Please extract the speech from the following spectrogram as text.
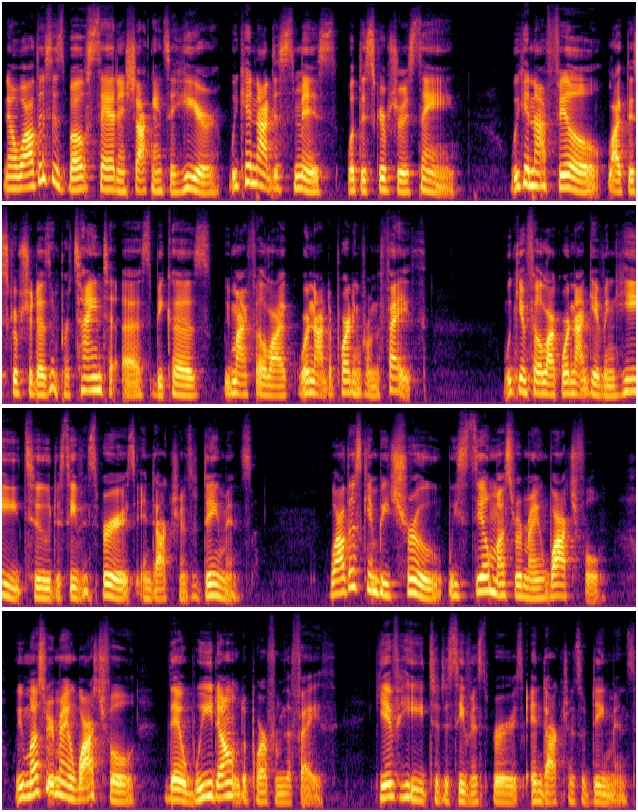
Now, while this is both sad and shocking to hear, we cannot dismiss what the scripture is saying. We cannot feel like the scripture doesn't pertain to us because we might feel like we're not departing from the faith. We can feel like we're not giving heed to deceiving spirits and doctrines of demons. While this can be true, we still must remain watchful. We must remain watchful that we don't depart from the faith. Give heed to deceiving spirits and doctrines of demons,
